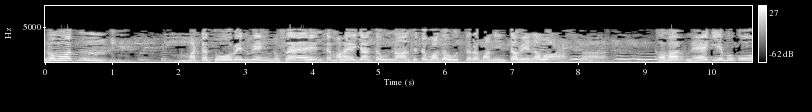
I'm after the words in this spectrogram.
නොමොත් මට තෝ වෙනුවෙන් නොසෑහෙන්න මහේජන්ත උන්නාන්සේට වග උත්තර බඳින්න වෙනවා. කමක් නෑ කියමුකෝ.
